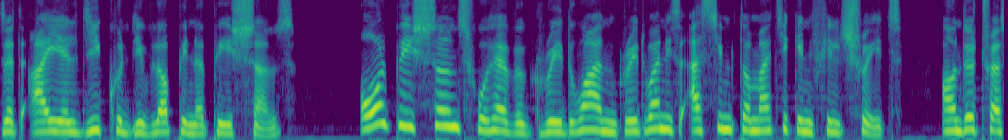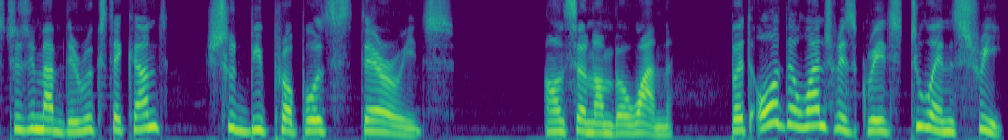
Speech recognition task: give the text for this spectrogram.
that ILD could develop in a patient. All patients who have a grade 1, grade 1 is asymptomatic infiltrate, under trastuzumab deruxtecan should be proposed steroids. Answer number one. But all the ones with grades 2 and 3,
